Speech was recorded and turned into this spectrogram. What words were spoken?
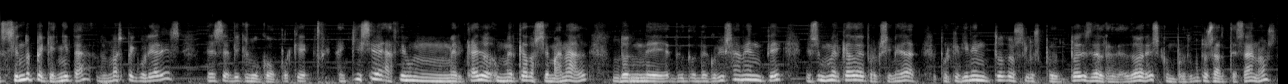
siendo pequeñita, los más peculiares es Bixbucó, porque aquí se hace un mercado, un mercado semanal donde, donde curiosamente es un mercado de proximidad, porque vienen todos los productores de alrededores con productos artesanos,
